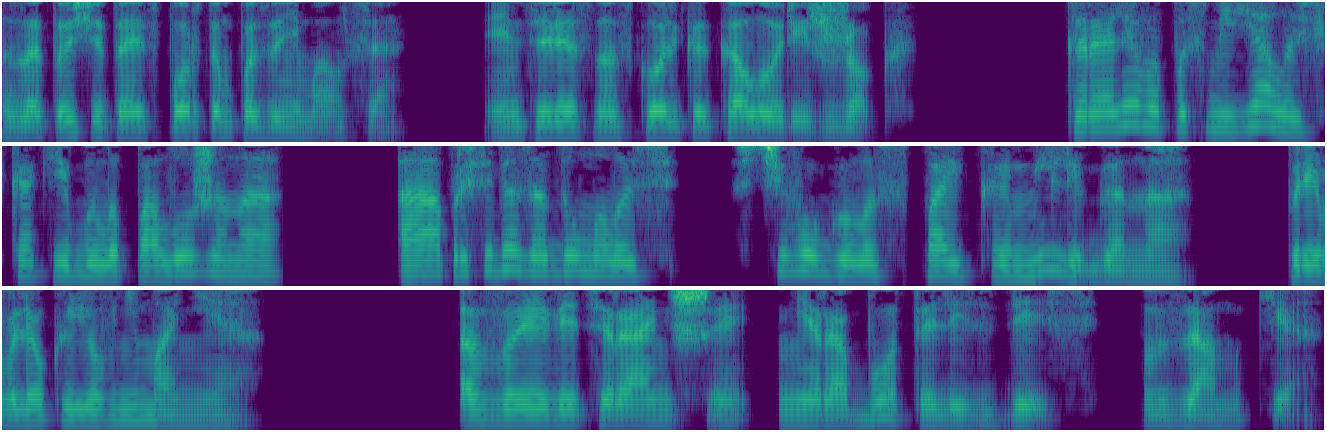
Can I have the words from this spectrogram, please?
Зато, считай, спортом позанимался. Интересно, сколько калорий сжег. Королева посмеялась, как ей было положено, а про себя задумалась, с чего голос Спайка Миллигана привлек ее внимание. «Вы ведь раньше не работали здесь, в замке?»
